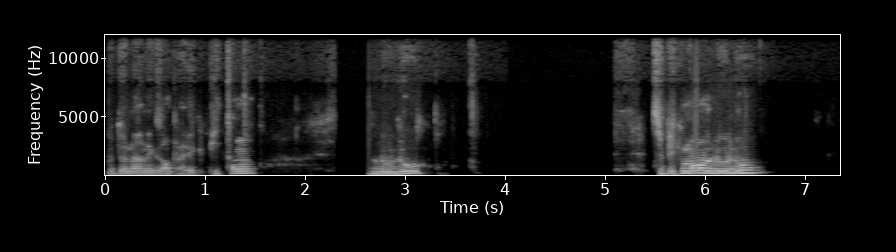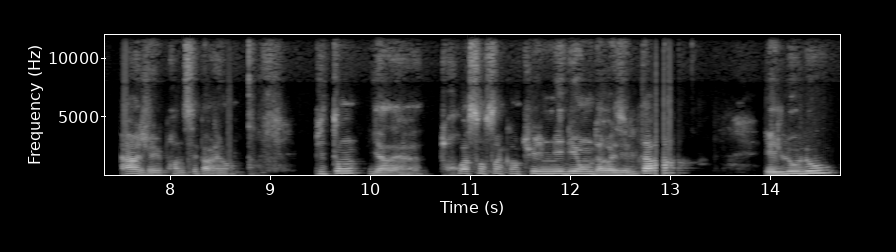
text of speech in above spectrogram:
vous donner un exemple avec Python, Loulou. Typiquement, Loulou, ah, je vais prendre séparément. Python, il y a 358 millions de résultats. Et Loulou,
